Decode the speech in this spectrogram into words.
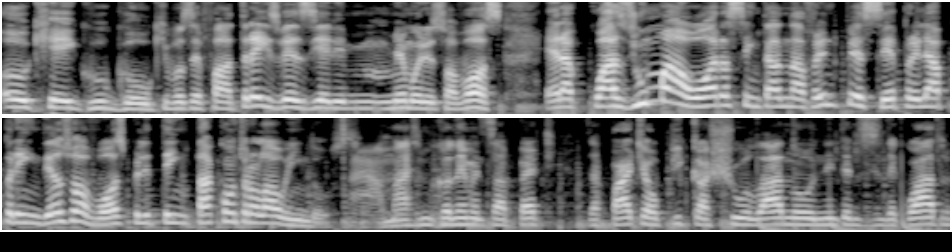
OK Google, que você fala três vezes e ele memoriza sua voz? Era quase uma hora sentado na frente do PC pra ele aprender a sua voz, pra ele tentar controlar o Windows. Ah, o máximo que eu lembro dessa parte, dessa parte é o Pikachu lá no Nintendo 64.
